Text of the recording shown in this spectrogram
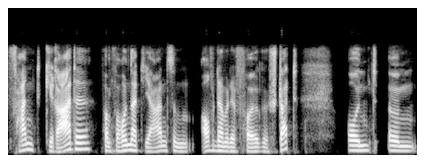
fand gerade von vor 100 Jahren zum Aufnahme der Folge statt. Und ähm,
